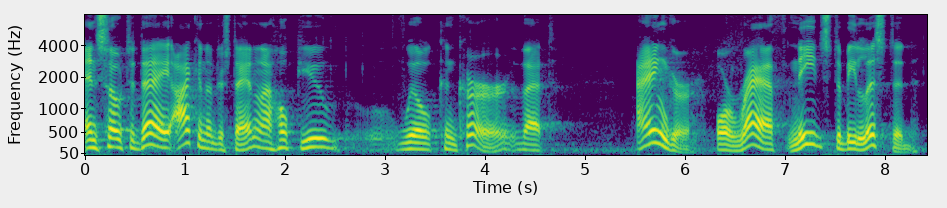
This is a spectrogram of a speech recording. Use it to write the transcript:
And so today I can understand, and I hope you will concur that anger or wrath needs to be listed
